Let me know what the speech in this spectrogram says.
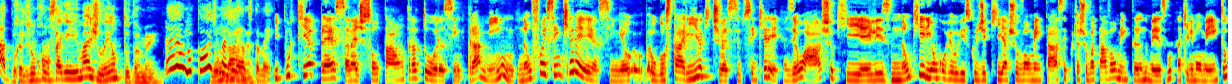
lado. Porque eles não conseguem ir mais lento também. É, não pode Não mais dá, lento né? também. E por que a pressa, né, de soltar um trator, assim? Pra mim, não foi sem querer, assim. Eu, eu gostaria que tivesse sido sem querer. Mas eu acho que eles não queriam correr o risco de que a chuva aumentasse, porque a chuva tava aumentando mesmo naquele momento,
